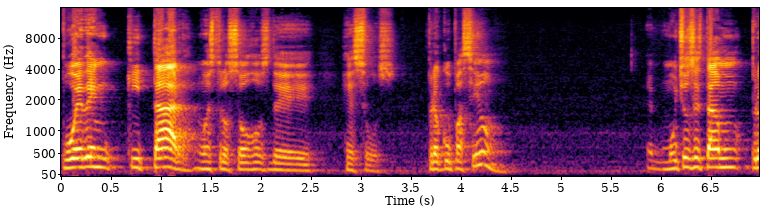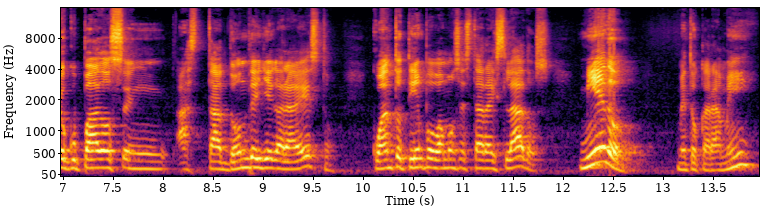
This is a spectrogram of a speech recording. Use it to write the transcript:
pueden quitar nuestros ojos de Jesús. Preocupación. Muchos están preocupados en hasta dónde llegará esto. ¿Cuánto tiempo vamos a estar aislados? Miedo. ¿Me tocará a mí?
